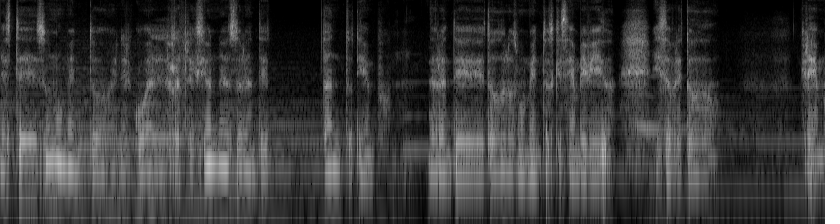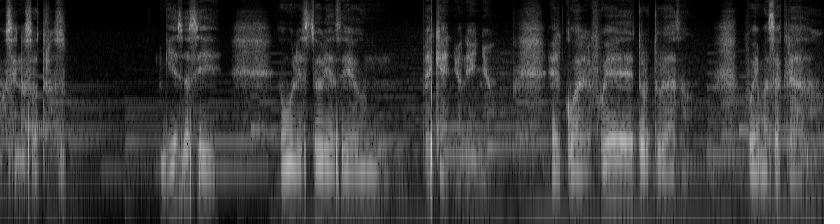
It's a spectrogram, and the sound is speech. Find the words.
Este es un momento en el cual reflexionas durante tanto tiempo, durante todos los momentos que se han vivido y sobre todo creemos en nosotros. Y es así como la historia de un pequeño niño, el cual fue torturado, fue masacrado,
